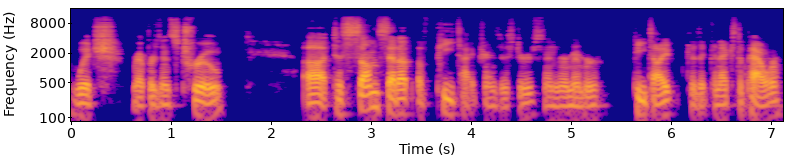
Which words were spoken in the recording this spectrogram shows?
which represents true, uh, to some setup of p-type transistors. And remember, p-type because it connects to power.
